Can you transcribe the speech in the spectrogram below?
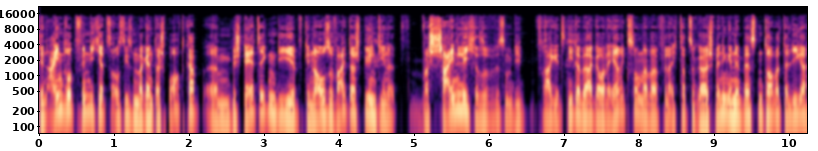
den Eindruck, finde ich jetzt aus diesem Magenta Sport Cup, ähm, bestätigen, die genauso weiterspielen, die wahrscheinlich, also wissen wir die Frage jetzt Niederberger oder Eriksson, aber vielleicht hat sogar Schwenningen den besten Torwart der Liga.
